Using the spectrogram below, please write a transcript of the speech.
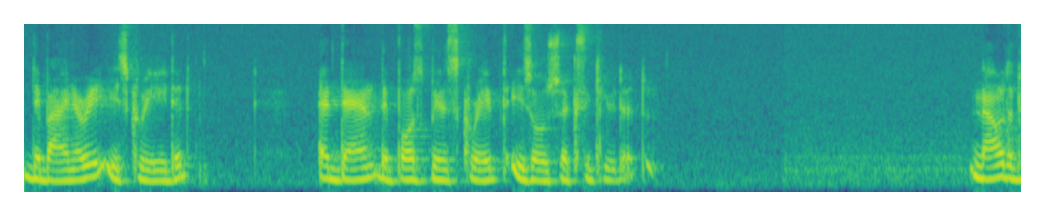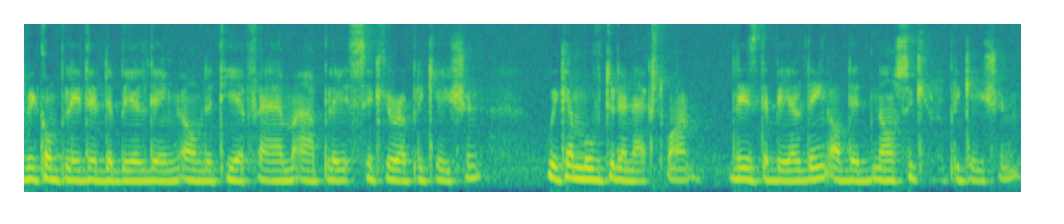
The binary is created, and then the post-build script is also executed. Now that we completed the building of the TFM apply secure application, we can move to the next one. This is the building of the non-secure application.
